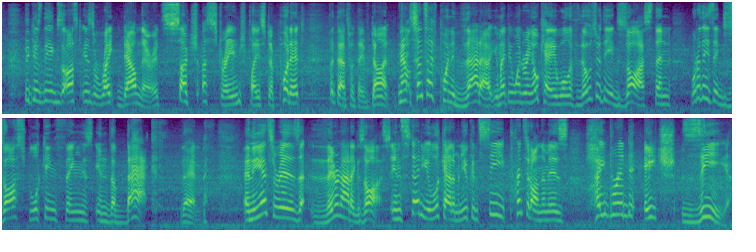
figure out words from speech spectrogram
because the exhaust is right down there. It's such a strange place to put it, but that's what they've done. Now, since I've pointed that out, you might be wondering, okay, well, if those are the exhausts, then what are these exhaust looking things in the back then? And the answer is they're not exhaust. Instead, you look at them and you can see printed on them is hybrid HZ.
